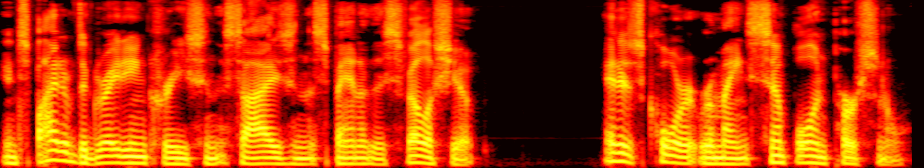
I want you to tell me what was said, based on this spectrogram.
in spite of the great increase in the size and the span of this fellowship, at its core it remains simple and personal.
